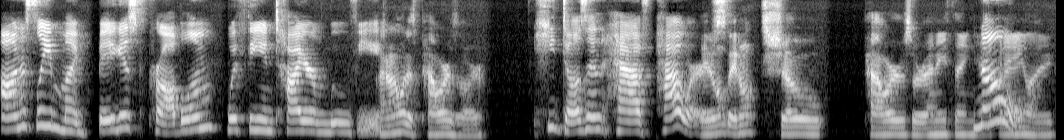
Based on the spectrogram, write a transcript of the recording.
honestly my biggest problem with the entire movie. I don't know what his powers are. He doesn't have powers. They don't. They don't show powers or anything. No. happening, Like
